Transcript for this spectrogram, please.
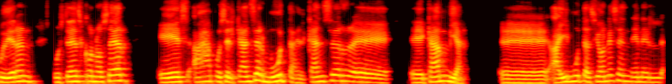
pudieran ustedes conocer, es, ah, pues el cáncer muta, el cáncer eh, eh, cambia. hay mutaciones en, el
